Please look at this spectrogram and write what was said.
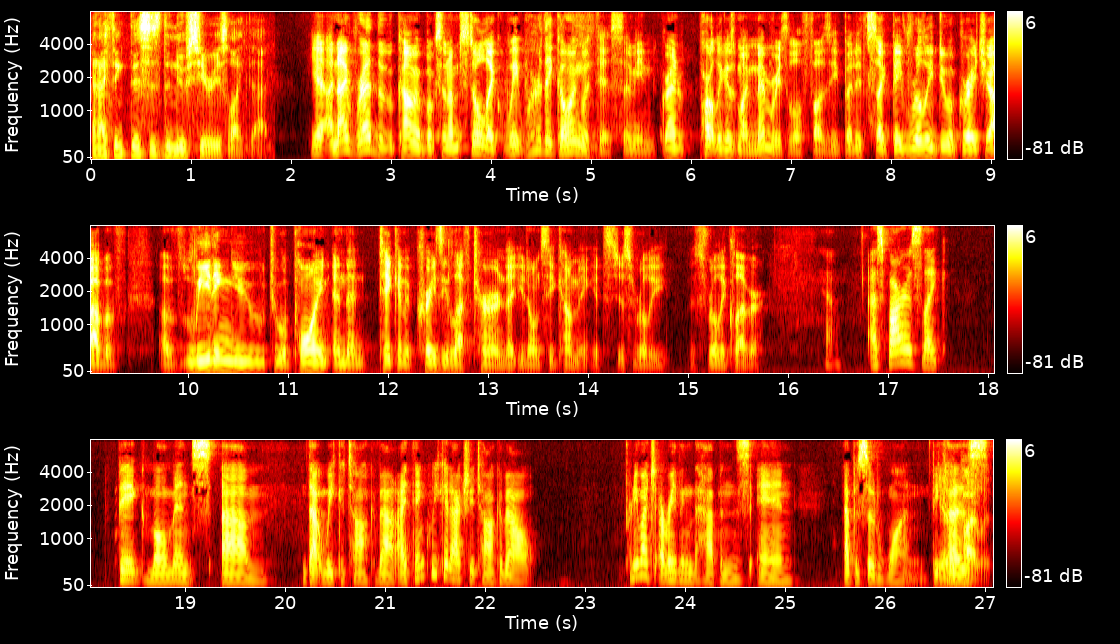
And i think this is the new series like that Yeah, and I've read the comic books, and I'm still like, wait, where are they going with this? I mean, granted, partly because my memory's a little fuzzy, but it's like they really do a great job of of leading you to a point and then taking a crazy left turn that you don't see coming. It's just really, it's really clever. Yeah. As far as like big moments um, that we could talk about, I think we could actually talk about pretty much everything that happens in episode one Yeah, the because pilot.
